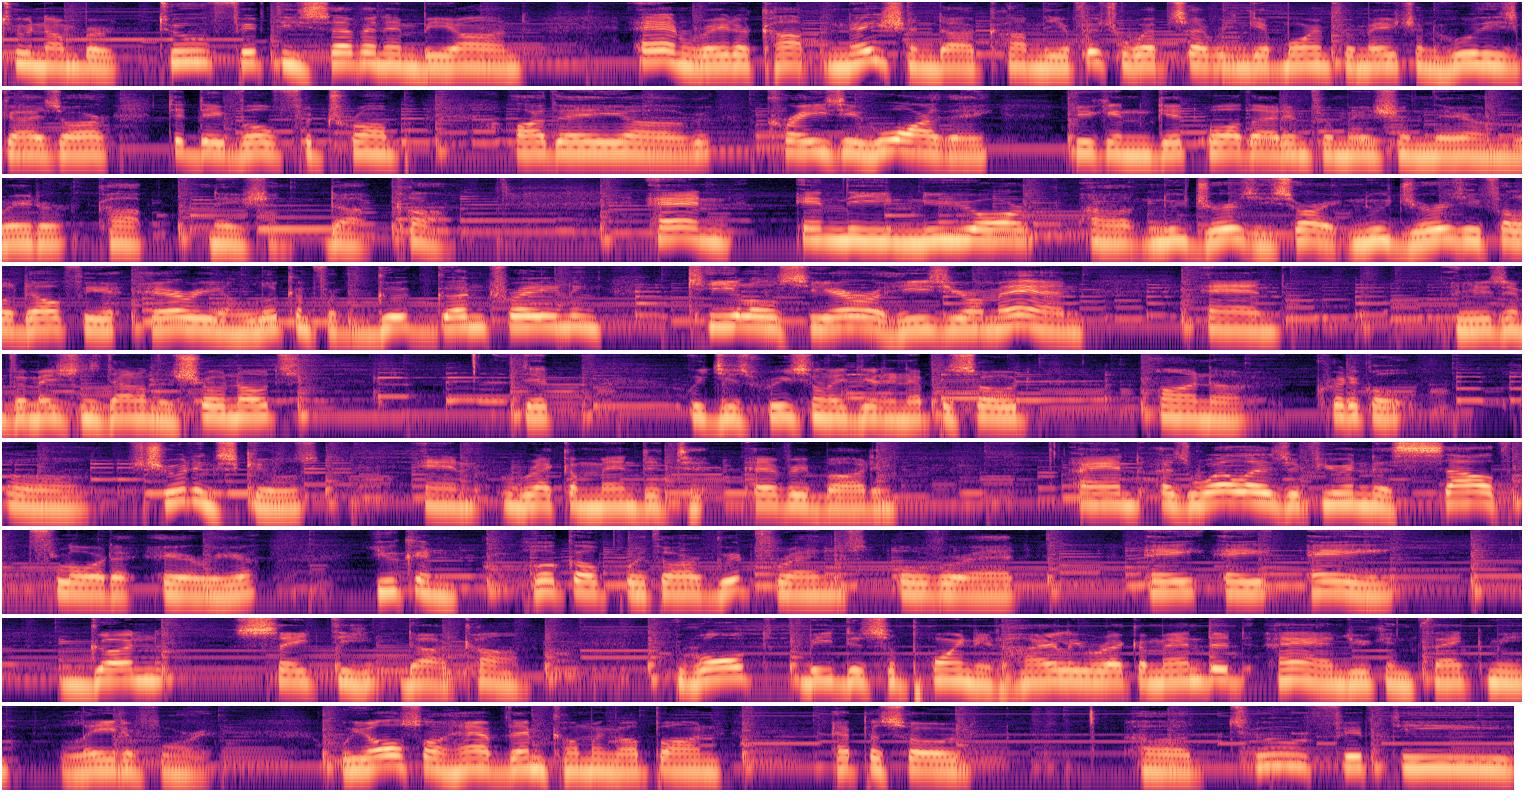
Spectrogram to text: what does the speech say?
to number 257 and beyond and RaiderCopNation.com, the official website where you can get more information who these guys are. Did they vote for Trump? Are they uh, crazy? Who are they? You can get all that information there on RaiderCopNation.com. And in the New York, uh, New Jersey, sorry, New Jersey, Philadelphia area, and looking for good gun training, Kilo Sierra, he's your man. And his information is down in the show notes that we just recently did an episode on uh, critical uh, shooting skills and recommended to everybody. And as well as if you're in the South Florida area, you can hook up with our good friends over at AAAGunSafety.com. You won't be disappointed. Highly recommended, and you can thank me later for it. We also have them coming up on episode uh, 250,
